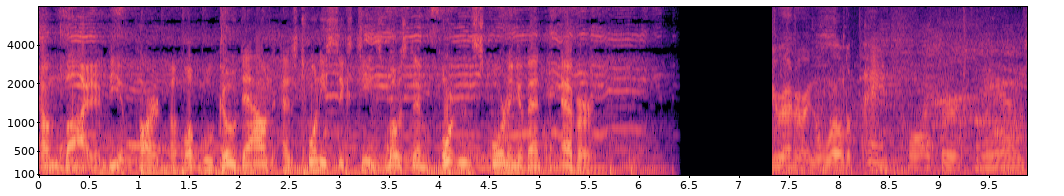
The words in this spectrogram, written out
come by and be a part of what will go down as 2016's most important sporting event ever. Entering a world of pain. Walter, man,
